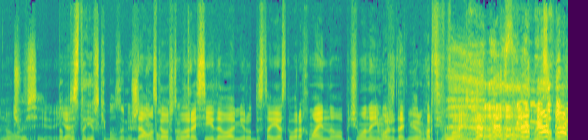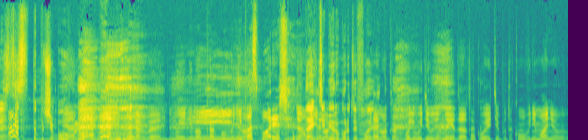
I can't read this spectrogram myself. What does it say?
Ничего Вот. себе. Там Я- Достоевский был замешан. Да, он сказал, помню, что как-то. Россия дала миру Достоевского, Рахманинова. Почему она не может дать миру Марти Флай? И мы задумались, да почему? Мы немного как бы... мы И не поспоришь. да, мы Дайте немного- миру Марти Мы немного как были удивлены, да, такой, типа, такому вниманию,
